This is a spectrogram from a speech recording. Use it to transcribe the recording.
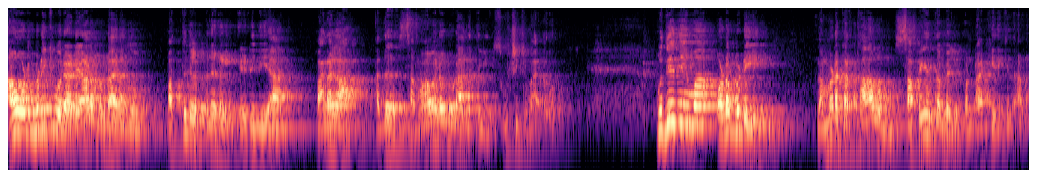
ആ ഉടമ്പടിക്ക് ഒരു അടയാളം ഉണ്ടായിരുന്നു. പത്ത് കൽപ്പനകൾ എഴുതിയ പലക അത് സമാപന കൂടാരത്തിൽ സൂക്ഷിക്കുമായിരുന്നു. പുതിയ നിയമ ഉടമ്പടി നമ്മുടെ കർത്താവും സഭയും തമ്മിൽ ഉണ്ടാക്കിയിരിക്കുന്നതാണ്.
